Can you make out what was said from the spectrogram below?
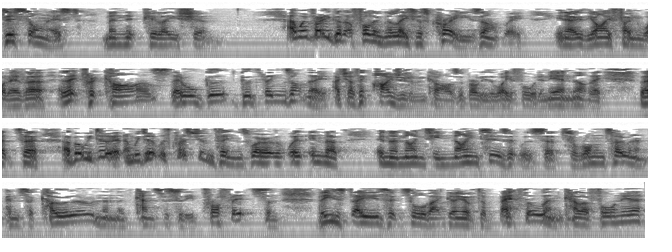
dishonest manipulation. And we're very good at following the latest craze, aren't we? You know, the iPhone, whatever. Electric cars, they're all good, good things, aren't they? Actually, I think hydrogen cars are probably the way forward in the end, aren't they? But, uh, uh, but we do it, and we do it with Christian things, where in the, in the 1990s it was uh, Toronto and Pensacola and then the Kansas City Prophets, and these days it's all about going over to Bethel in California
